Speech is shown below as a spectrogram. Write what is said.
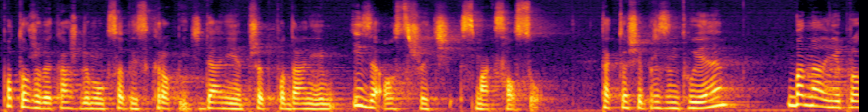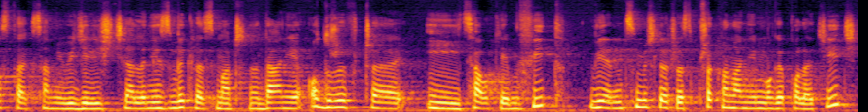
po to, żeby każdy mógł sobie skropić danie przed podaniem i zaostrzyć smak sosu. Tak to się prezentuje. Banalnie proste, jak sami widzieliście, ale niezwykle smaczne danie, odżywcze i całkiem fit, więc myślę, że z przekonaniem mogę polecić.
